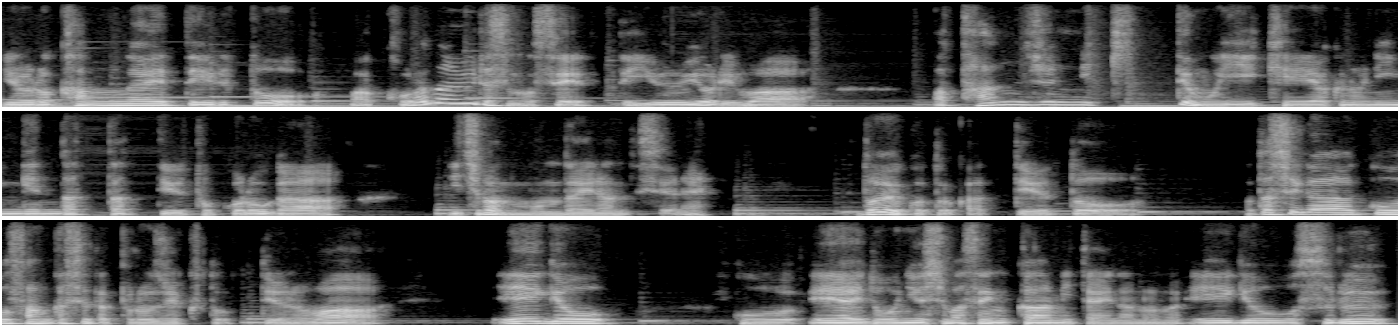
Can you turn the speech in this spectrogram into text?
いろいろ考えていると、まあ、コロナウイルスのせいっていうよりは、まあ、単純に切ってもいい契約の人間だったっていうところが一番の問題なんですよね。どういうことかっていうと、私がこう参加してたプロジェクトっていうのは、営業、こう AI 導入しませんかみたいなのの営業をする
